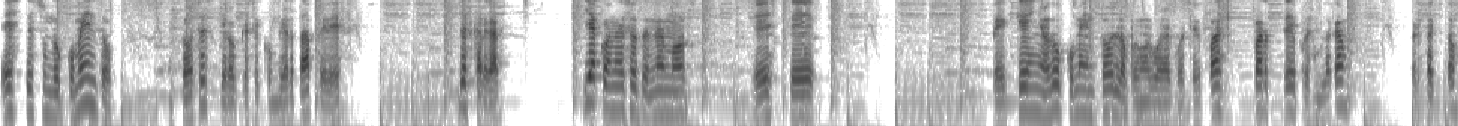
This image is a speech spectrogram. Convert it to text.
Este es un documento. Entonces quiero que se convierta a PDF. Descargar. Ya con eso tenemos este pequeño documento, lo podemos guardar a cualquier parte, por ejemplo acá. Perfecto,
